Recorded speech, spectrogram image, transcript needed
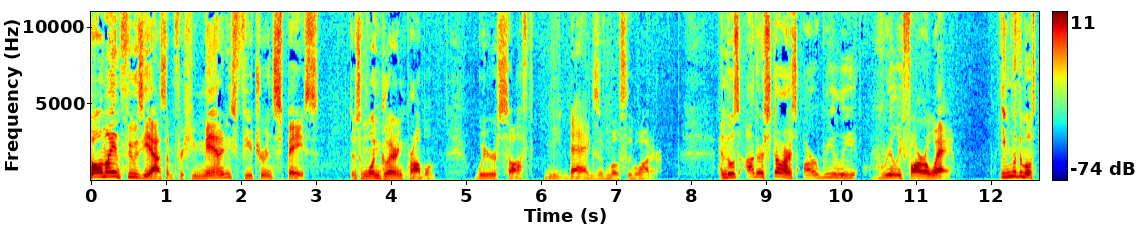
all my enthusiasm for humanity's future in space, there's one glaring problem. We're soft meat bags of mostly water. And those other stars are really, really far away. Even with the most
